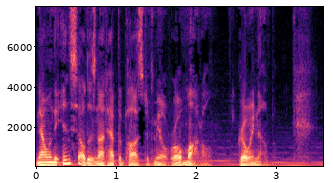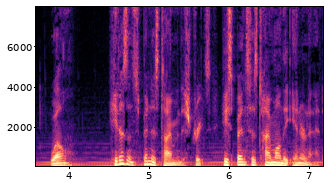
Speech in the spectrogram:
Now, when the incel does not have the positive male role model growing up, well, he doesn't spend his time in the streets. He spends his time on the internet.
